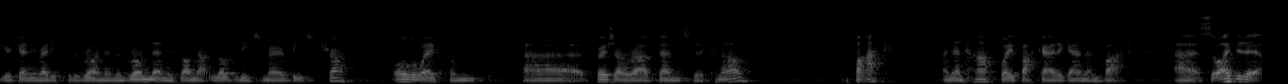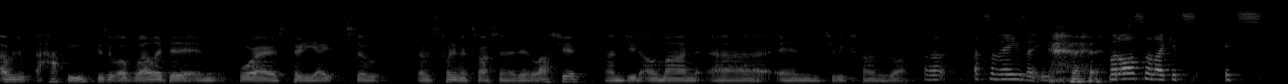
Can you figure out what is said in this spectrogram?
you're getting ready for the run. And the run then is on that lovely Jumeirah Beach track, all the way from uh, Burj Al Arab down to the canal, back, and then halfway back out again and back. Uh, so I did it. I was happy because it went well. I did it in four hours thirty eight. So that was twenty minutes faster than I did last year. I'm doing Oman uh, in two weeks' time as well. Uh, that's amazing. but also like it's it's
